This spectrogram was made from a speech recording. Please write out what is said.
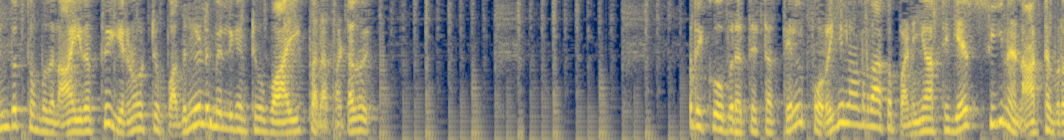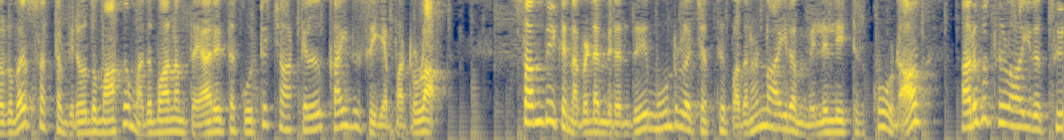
எண்பத்தி ஒன்பதாயிரத்து இருநூற்று பதினேழு மில்லியன் ரூபாய் பெறப்பட்டது. கோபுர திட்டத்தில் பொறியியலாளராக பணியாற்றிய சீன நாட்டவர் ஒருவர் சட்டவிரோதமாக மதுபானம் தயாரித்த குற்றச்சாட்டில் கைது செய்யப்பட்டுள்ளார். சந்தேக நபரிடமிருந்து மூன்று லட்சத்து பதினெண்ணாயிரம் மில்லி லிட்டர் கோடா அறுபத்தி ஏழாயிரத்து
